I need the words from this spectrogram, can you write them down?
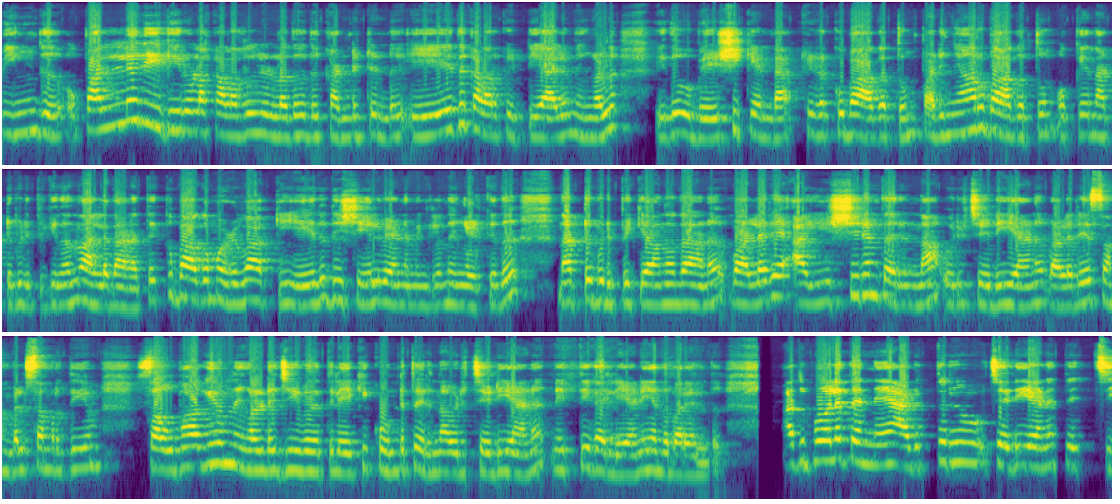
പിങ്ക് പല രീതിയിലുള്ള കളറിലുള്ളത് ഇത് കണ്ടിട്ടുണ്ട്. ഏത് കളർ കിട്ടിയാലും നിങ്ങൾ ഇത് ഉപേക്ഷിക്കേണ്ട. കിഴക്കു ഭാഗത്തും പടിഞ്ഞാറ് ഭാഗത്തും ഒക്കെ നട്ടുപിടിപ്പിക്കുന്നത് നല്ലതാണ്. തെക്ക് ഭാഗം ഒഴിവാക്കി ഏത് ദിശയിൽ വേണമെങ്കിലും നിങ്ങൾക്കിത് നട്ടുപിടിപ്പിക്കാവുന്നതാണ്. വളരെ ഐശ്വര്യം തരുന്ന ഒരു ചെടിയാണ്. വളരെ സമ്പൽ സമൃദ്ധിയും സൗഭാഗ്യവും നിങ്ങളുടെ ജീവിതത്തിലേക്ക് കൊണ്ടുതരുന്ന ഒരു ചെടിയാണ് നിത്യകല്യാണി എന്ന് പറയുന്നത്. അതുപോലെ തന്നെ അടുത്തൊരു ചെടിയാണ് തെച്ചി.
